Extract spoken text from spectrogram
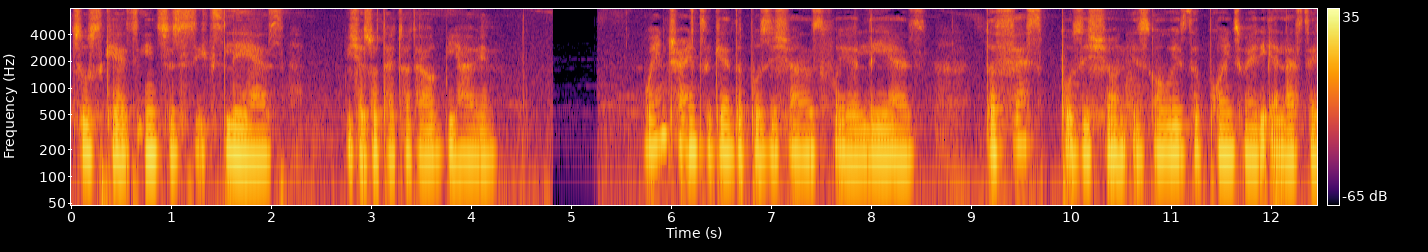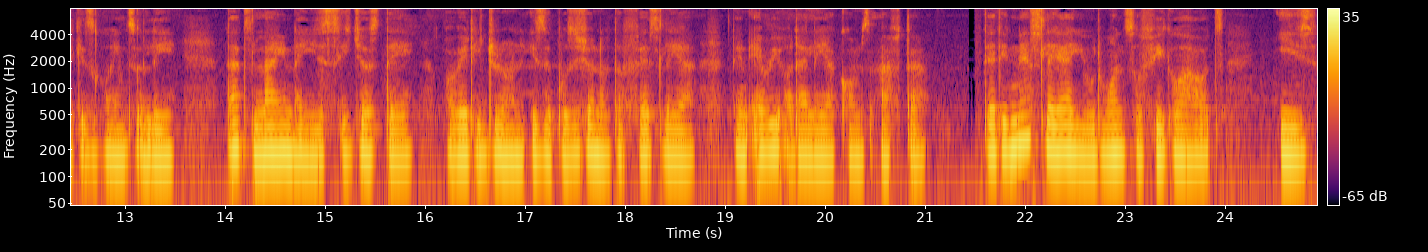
tulle skirts into six layers, which is what I thought I would be having. When trying to get the positions for your layers, the first position is always the point where the elastic is going to lay. That line that you see just there already drawn is the position of the first layer, then every other layer comes after. Then the next layer you would want to figure out is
